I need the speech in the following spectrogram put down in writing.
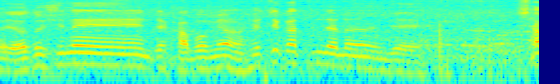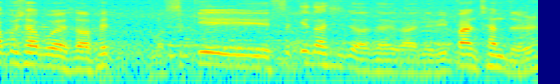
여두 시내 이제 가보면 횟집 같은 데는 이제 샤브샤브에서 회, 뭐 스키 스키 다시죠 저희가 이제 밑반찬들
